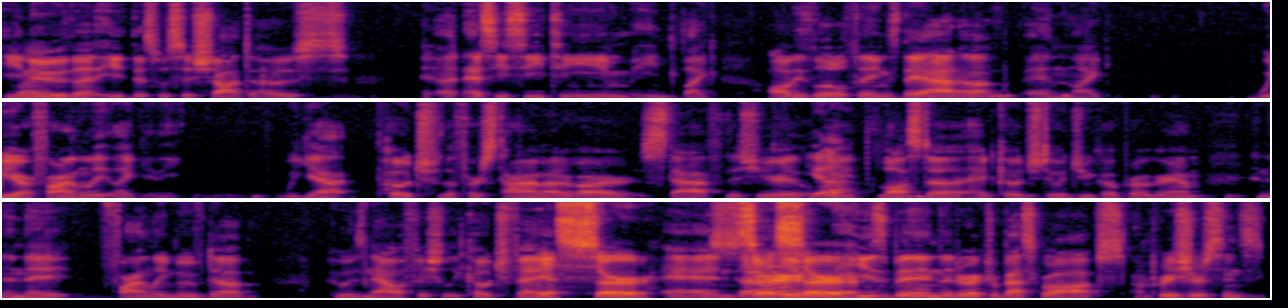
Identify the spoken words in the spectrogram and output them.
He Right. knew that he this was his shot to host an SEC team. He like all these little things they add up, and like we are finally like we got poached for the first time out of our staff this year. Yeah. We lost a head coach to a JUCO program, and then they finally moved up, who is now officially Coach Fay. Yes, sir. And Yes, so sir. he- Yes, sir. he's been the director of basketball ops. I'm pretty sure since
